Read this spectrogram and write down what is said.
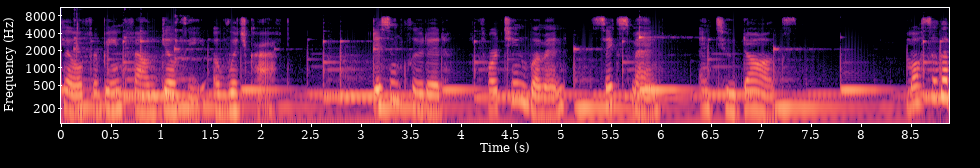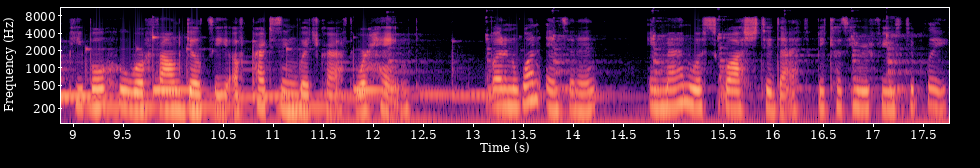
killed for being found guilty of witchcraft. This included 14 women, 6 men, and 2 dogs. Most of the people who were found guilty of practicing witchcraft were hanged, but in one incident, a man was squashed to death because he refused to plea.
